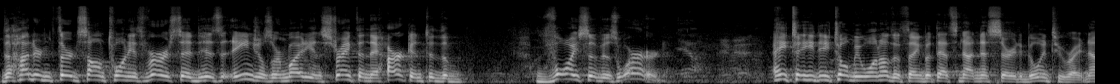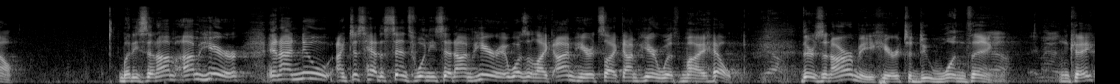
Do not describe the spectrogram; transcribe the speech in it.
the 103rd Psalm 20th verse said, His angels are mighty in strength and they hearken to the voice of His word. He, t- he told me one other thing, but that's not necessary to go into right now. But he said, I'm, I'm here. And I knew, I just had a sense when he said, I'm here, it wasn't like I'm here, it's like I'm here with my help. Yeah. There's an army here to do one thing. Yeah. Okay?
